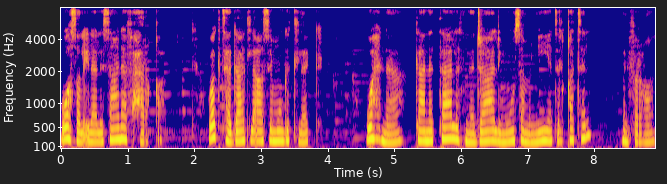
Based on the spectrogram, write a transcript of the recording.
ووصل إلى لسانه فحرقه. وقتها قالت لآسيا مو قلت لك. وهنا كانت ثالث نجاة لموسى من نية القتل من فرعون.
